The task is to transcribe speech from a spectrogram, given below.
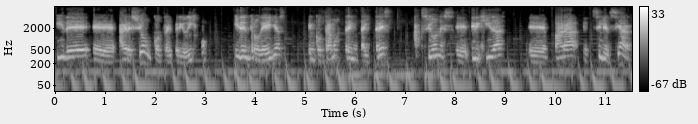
y de agresión contra el periodismo y dentro de ellas encontramos 33 acciones dirigidas para silenciar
